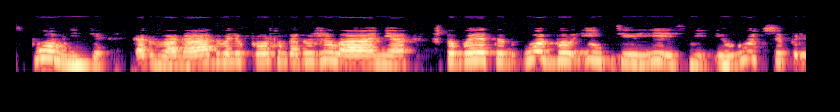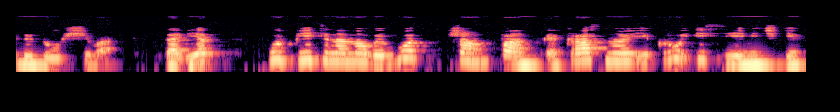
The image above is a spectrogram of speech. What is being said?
Вспомните, как загадывали в прошлом году желания, чтобы этот год был интереснее и лучше предыдущего. Совет купите на Новый год шампанское, красную икру и семечки.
